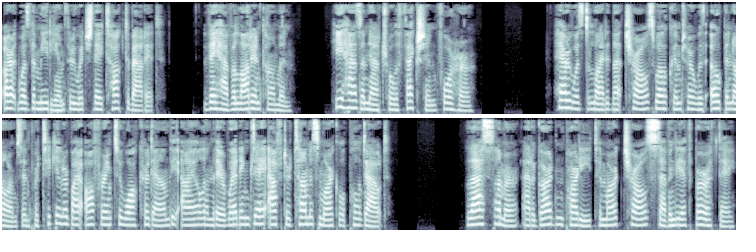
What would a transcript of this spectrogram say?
Art was the medium through which they talked about it. They have a lot in common. He has a natural affection for her. Harry was delighted that Charles welcomed her with open arms in particular by offering to walk her down the aisle on their wedding day after Thomas Markle pulled out. Last summer, at a garden party to mark Charles' 70th birthday,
